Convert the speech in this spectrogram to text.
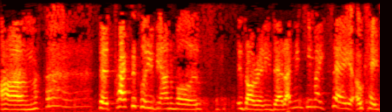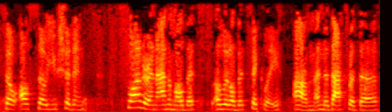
Um, that practically the animal is is already dead. I mean, he might say, okay, so also you shouldn't slaughter an animal that's a little bit sickly, um, and that that's what the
